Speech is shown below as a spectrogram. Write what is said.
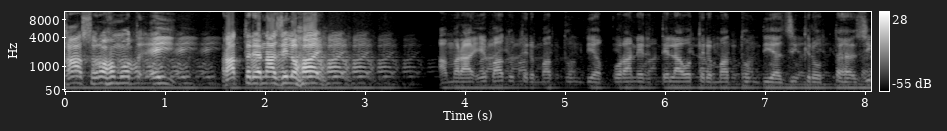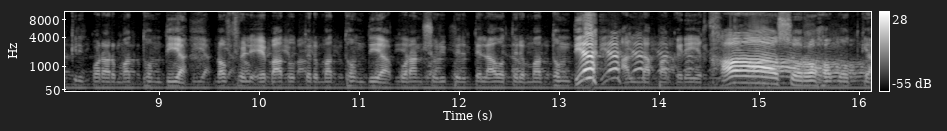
খাস রহমত এই রাত্রে নাজিল হয়। আমরা এবাদতের মাধ্যম দিয়া, কোরআনের তেলাওয়াতের মাধ্যম দিয়া, জিকির জিকির করার মাধ্যম দিয়া, নফল এবাদতের মাধ্যম দিয়া, কোরআন শরীফের তেলাওয়াতের মাধ্যম দিয়া আল্লাহ পাকের এই খাস রহমতকে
